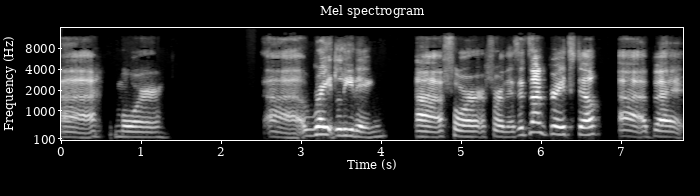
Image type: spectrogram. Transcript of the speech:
uh, more uh, right leading uh, for for this. It's not great still, uh, but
